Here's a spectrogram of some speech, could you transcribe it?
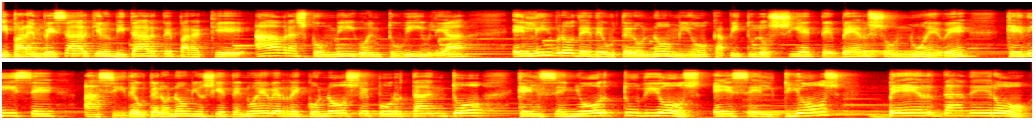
Y para empezar, quiero invitarte para que abras conmigo en tu Biblia el libro de Deuteronomio capítulo 7, verso 9, que dice así, Deuteronomio 7:9, reconoce por tanto que el Señor tu Dios es el Dios verdadero,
